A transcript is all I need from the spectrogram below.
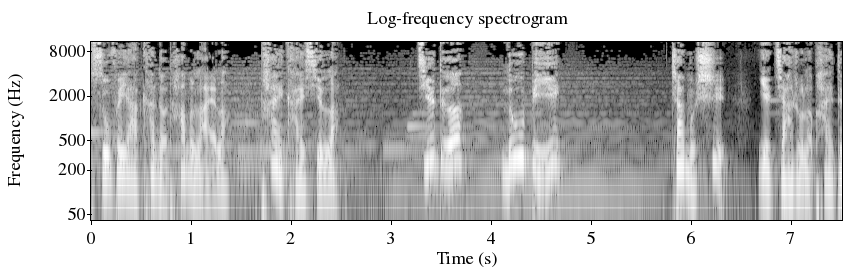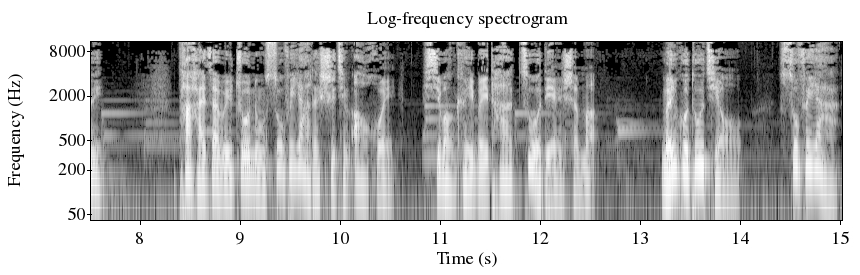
苏菲亚看到他们来了，太开心了。杰德、卢比、詹姆士也加入了派对。他还在为捉弄苏菲亚的事情懊悔，希望可以为她做点什么。没过多久，苏菲亚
